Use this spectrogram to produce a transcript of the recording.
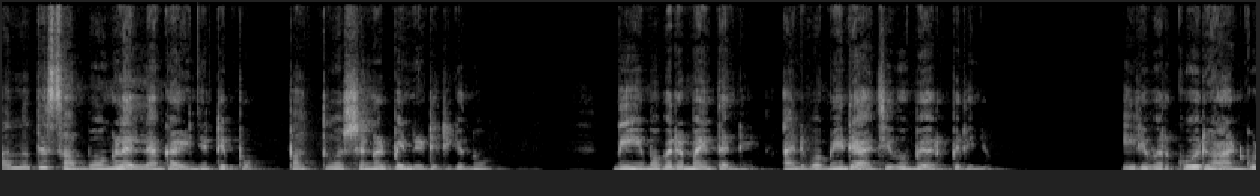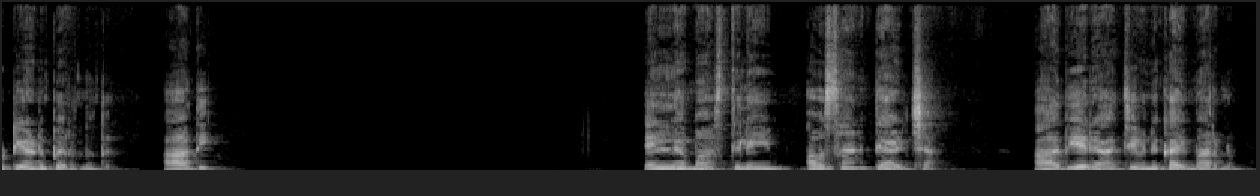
അന്നത്തെ സംഭവങ്ങളെല്ലാം കഴിഞ്ഞിട്ടിപ്പോൾ പത്ത് വർഷങ്ങൾ പിന്നിട്ടിരിക്കുന്നു. നിയമപരമായി തന്നെ അനുപമയും രാജീവും വേർപിരിഞ്ഞു. ഇരുവർക്കും ഒരു ആൺകുട്ടിയാണ് പിറന്നത്. ആദി. എല്ലാ മാസത്തിലെയും അവസാനത്തെ ആഴ്ച. ആദ്യ രാജീവിന് കൈമാറണം.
